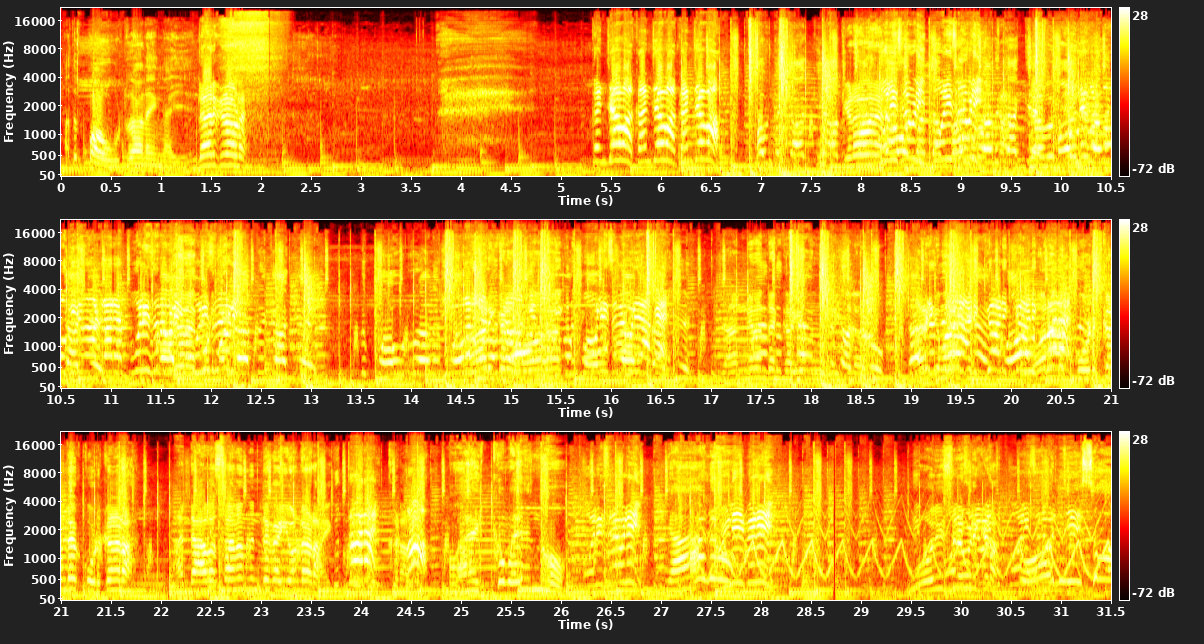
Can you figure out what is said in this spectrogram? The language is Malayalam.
അത് പൗഡറാണ് എങ്ങായി. എന്തായിരിക്കണം അവിടെ? അടിക്കോ, അടിക്കോ. ഓനെ കൊടുക്കണ്ട കൊടുക്കണടാ എന്റെ അവസാനം നിന്റെ കൈ കൊണ്ടാടാ മയക്കുമരുന്നോ. ഞാനോ. പോലീസിനെ വിളിക്കണം പോലീസോ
